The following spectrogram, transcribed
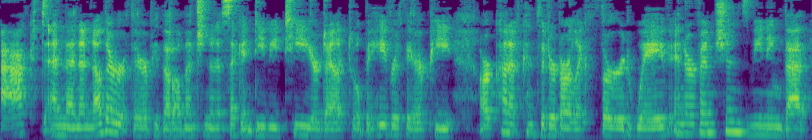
ACT and then another therapy that I'll mention in a second, DBT or dialectical behavior therapy, are kind of considered our like third wave interventions, meaning that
